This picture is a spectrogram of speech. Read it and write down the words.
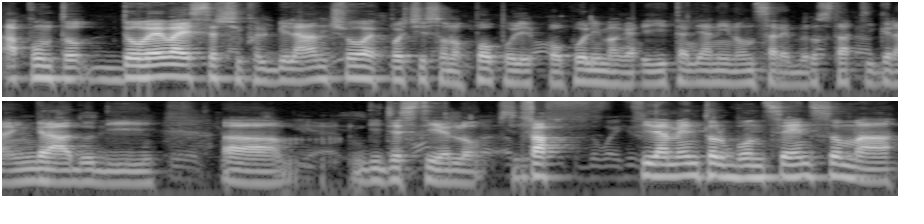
Appunto, doveva esserci quel bilancio e poi ci sono popoli e popoli, magari gli italiani non sarebbero stati gra- in grado di, uh, di gestirlo. Si fa affidamento al buonsenso, ma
